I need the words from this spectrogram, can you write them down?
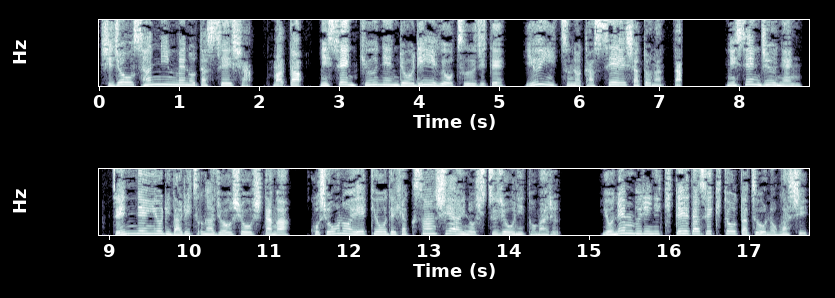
史上三人目の達成者、また、2009年両リーグを通じて、唯一の達成者となった。2010年、前年より打率が上昇したが、故障の影響で103試合の出場に止まる。4年ぶりに規定打席到達を逃し、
